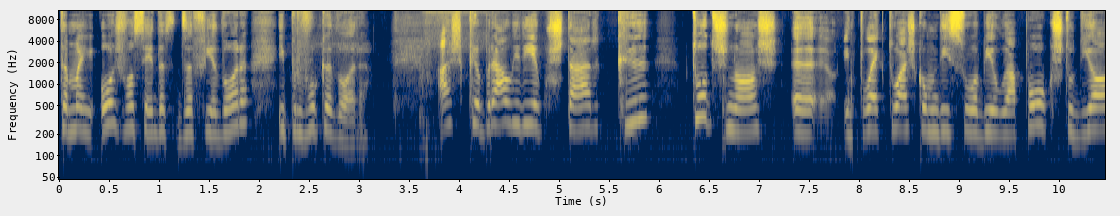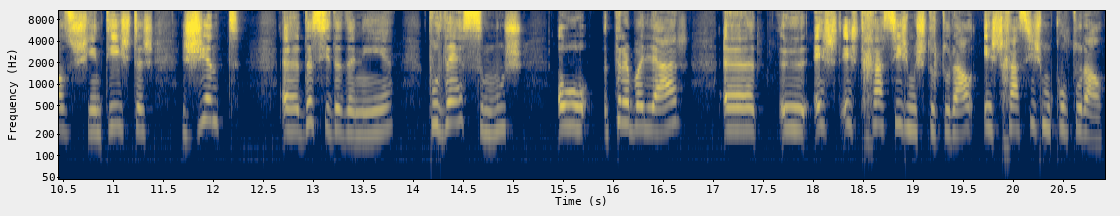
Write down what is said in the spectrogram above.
também, hoje vou ser desafiadora e provocadora. Acho que Cabral iria gostar que todos nós, uh, intelectuais, como disse o Abílio há pouco, estudiosos, cientistas, gente uh, da cidadania, pudéssemos ou trabalhar este, este, racismo estrutural, este racismo cultural,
